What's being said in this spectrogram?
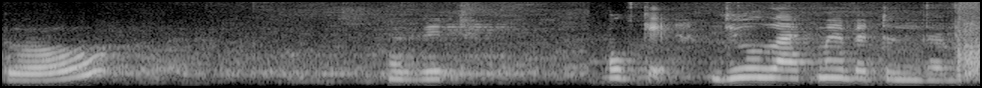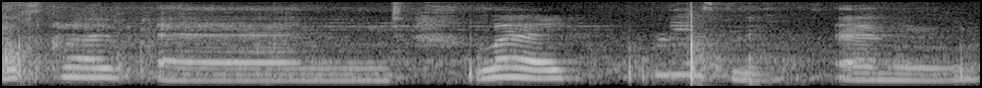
go. How's it? Okay, do you like my button? Then subscribe and like, please, please, and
